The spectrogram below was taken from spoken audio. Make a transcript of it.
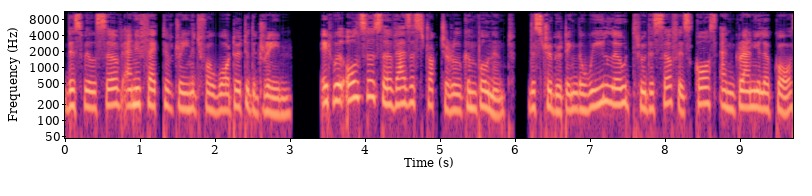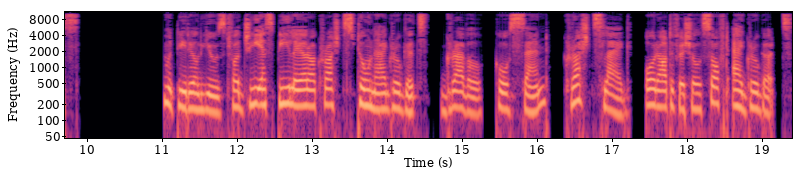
This will serve an effective drainage for water to the drain. It will also serve as a structural component, distributing the wheel load through the surface course and granular course. Material used for GSB layer are crushed stone aggregates, gravel, coarse sand, crushed slag, or artificial soft aggregates.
